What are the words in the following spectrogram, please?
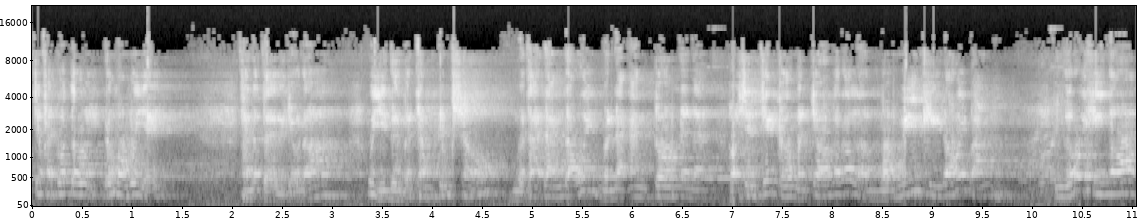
Chứ không phải của tôi, đúng không quý vị? Thành nó từ chỗ đó quý vị đừng có trong trúng số người ta đang đói mình đang ăn cơm đây nè. Họ xin chén cơm mình cho cái đó là một miếng khi đói bằng gói khi no.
